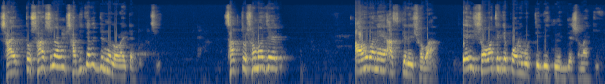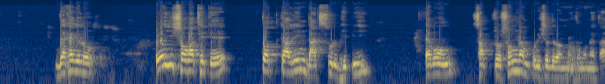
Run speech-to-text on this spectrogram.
স্বায়ত্ত শাসন এবং স্বাধিকারের জন্য লড়াইটা করছি। ছাত্র সমাজের আহ্বানে আজকের এই সভা এই সভা থেকে পরবর্তী দিক নির্দেশনা কি? দেখা গেল ওই সভা থেকে তৎকালীন ডাকসুর ভিপি এবং ছাত্র সংগ্রাম পরিষদের অন্যতম নেতা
